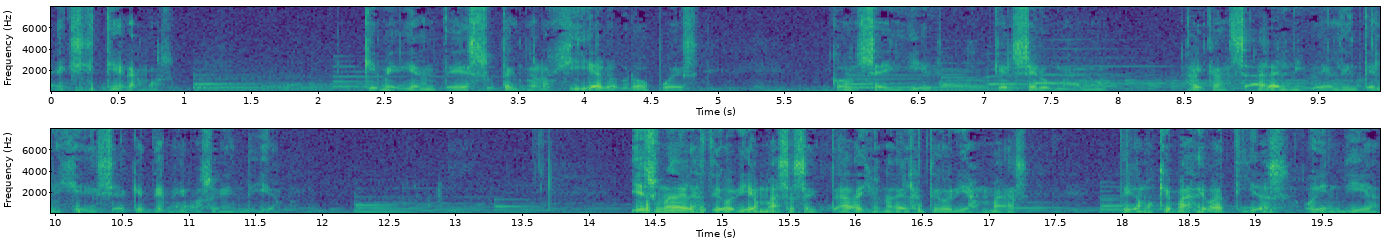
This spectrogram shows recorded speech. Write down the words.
existiéramos, que mediante su tecnología logró pues conseguir que el ser humano alcanzara el nivel de inteligencia que tenemos hoy en día. Y es una de las teorías más aceptadas y una de las teorías más, digamos que más debatidas hoy en día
